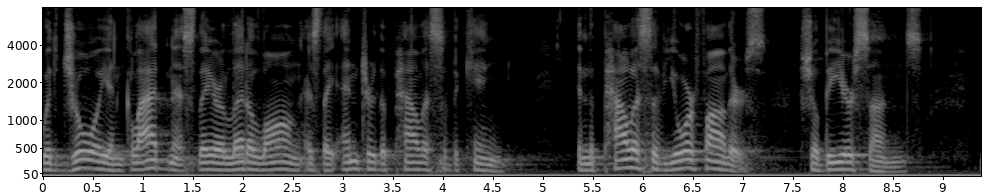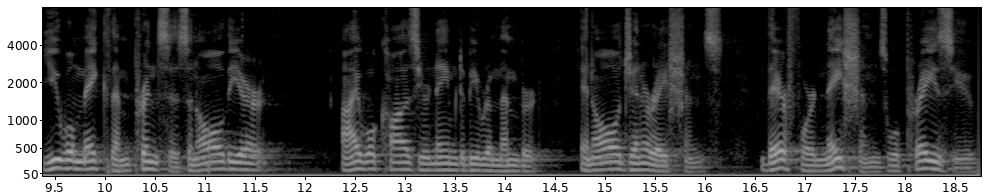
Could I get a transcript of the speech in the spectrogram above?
With joy and gladness they are led along as they enter the palace of the king. In the palace of your fathers shall be your sons. You will make them princes in all the earth. I will cause your name to be remembered in all generations. Therefore, nations will praise you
